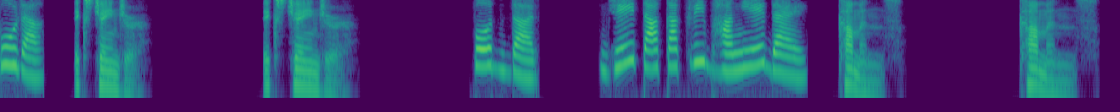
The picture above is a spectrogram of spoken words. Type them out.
পুরা। এক্সচেঞ্জার এক্সচেঞ্জার পোদ্দার। যে টাকাকরি ভাঙিয়ে দেয়। Cummins, Cummins,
